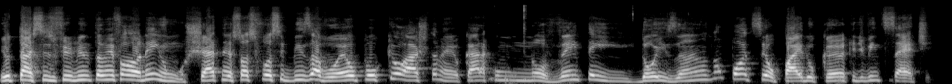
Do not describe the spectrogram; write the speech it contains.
E o Tarcísio Firmino também falou: nenhum. O Shatner só se fosse bisavô. É o pouco que eu acho também. O cara com 92 anos não pode ser o pai do Kirk de 27.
